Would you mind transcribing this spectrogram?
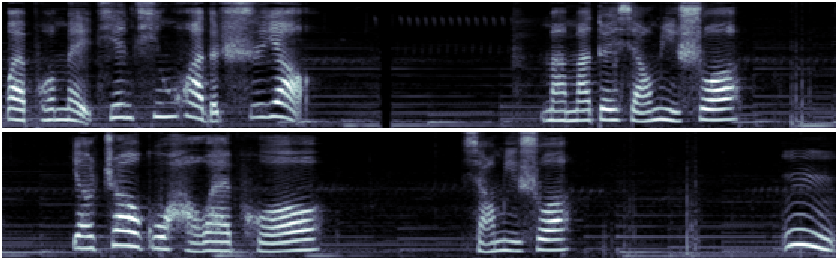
外婆每天听话的吃药。妈妈对小米说：“要照顾好外婆哦。”小米说：“嗯，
